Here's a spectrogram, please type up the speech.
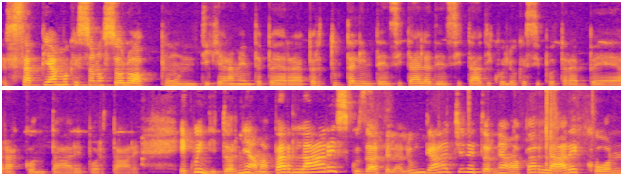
sappiamo che sono solo appunti, chiaramente, per, per, tutta l'intensità e la densità di quello che si potrebbe raccontare e portare. E quindi torniamo a parlare, scusate la lungaggine, torniamo a parlare con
